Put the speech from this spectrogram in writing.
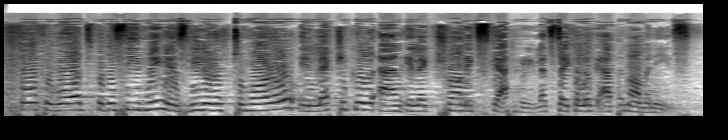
Our fourth awards for this evening is Leader of Tomorrow, Electrical and Electronics category. Let's take a look at the nominees.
